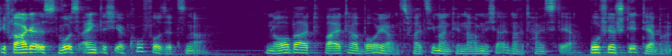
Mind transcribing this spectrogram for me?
Die Frage ist, wo ist eigentlich ihr Co-Vorsitzender? Norbert Walter Borjans, falls jemand den Namen nicht erinnert, heißt er. Wofür steht der Mann?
